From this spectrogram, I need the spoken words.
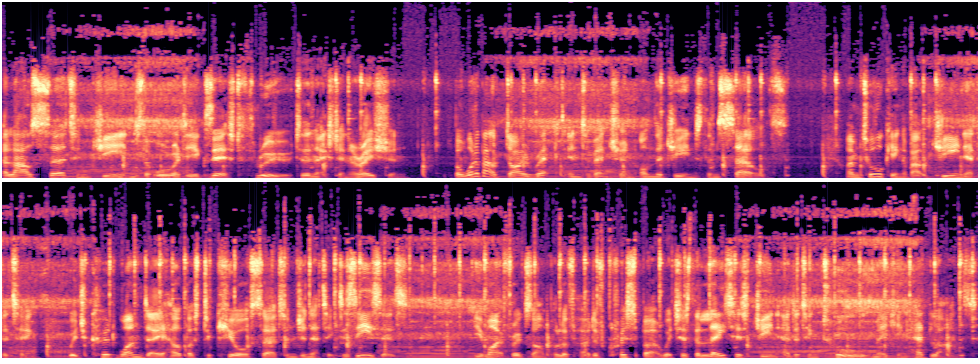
allows certain genes that already exist through to the next generation. But what about direct intervention on the genes themselves? I'm talking about gene editing, which could one day help us to cure certain genetic diseases. You might, for example, have heard of CRISPR, which is the latest gene editing tool making headlines.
